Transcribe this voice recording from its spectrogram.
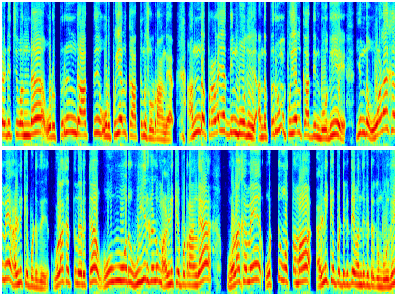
அடித்து வந்த ஒரு பெருங்காத்து ஒரு புயல் காத்துன்னு சொல்கிறாங்க அந்த பிரளயத்தின் போது அந்த பெரும் புயல் காத்தின் போது இந்த உலகமே அழிக்கப்படுது. உலகத்தில் இருக்க ஒவ்வொரு உயிர்களும் அழிக்கப்படுறாங்க. உலகமே ஒட்டுமொத்தமா அழிக்கப்பட்டுக்கிட்டே வந்துகிட்டு இருக்கும்போது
